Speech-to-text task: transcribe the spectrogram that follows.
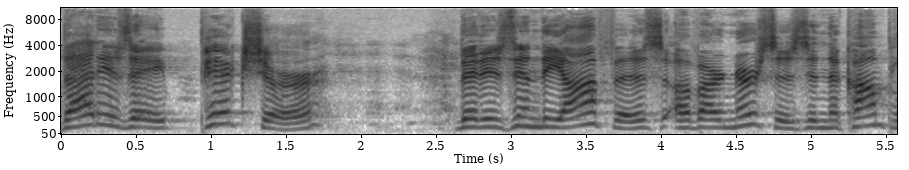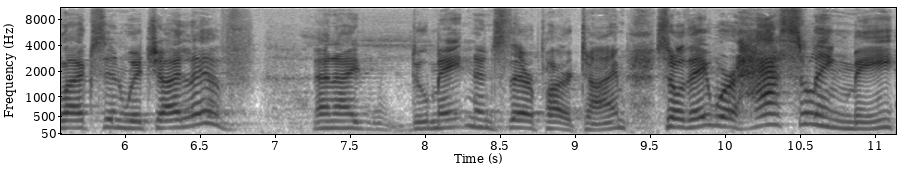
That is a picture that is in the office of our nurses in the complex in which I live. And I do maintenance there part time. So they were hassling me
